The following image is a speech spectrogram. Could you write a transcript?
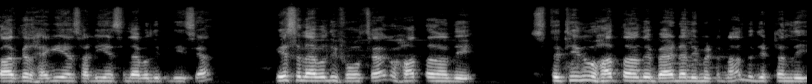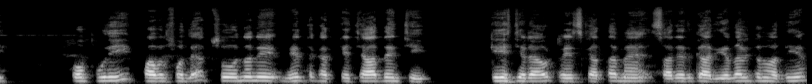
ਕਾਰਗਰ ਹੈਗੀ ਆ, ਸਾਡੀ ਇਸ ਲੈਵਲ ਦੀ ਪੁਲਿਸ ਆ। ਇਸ ਲੈਵਲ ਦੀ ਫੋਰਸ ਆ ਕਿ ਹਰ ਤਰ੍ਹਾਂ ਦੀ ਸਥਿਤੀ ਨੂੰ ਹਰ ਤਰ੍ਹਾਂ ਦੇ ਬੈਡ ਐਲੀਮੈਂਟ ਨਾਲ ਨਜਿੱਠਣ ਲਈ ਉਹ ਪੂਰੀ ਪਾਵਰਫੁਲ ਹੈ ਸੋ ਉਹਨਾਂ ਨੇ ਮਿਹਨਤ ਕਰਕੇ 4 ਦਿਨ ਚ ਹੀ ਕੇਸ ਜਿਹੜਾ ਉਹ ਟ੍ਰੇਸ ਕਰਤਾ। ਮੈਂ ਸਾਰੇ ਅਧਿਕਾਰੀਆਂ ਦਾ ਵੀ ਧੰਨਵਾਦੀ ਹਾਂ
